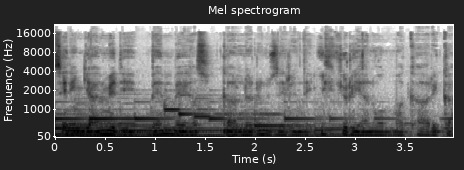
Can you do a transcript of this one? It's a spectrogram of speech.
Kimsenin gelmediği bembeyaz karların üzerinde ilk yürüyen olmak harika.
